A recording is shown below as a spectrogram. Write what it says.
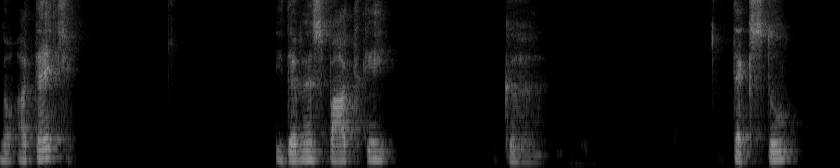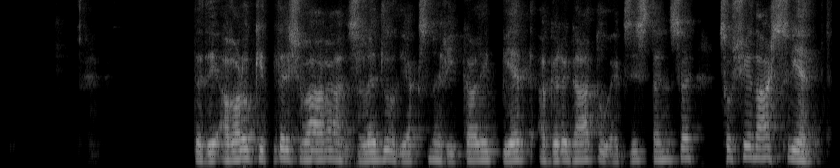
No a teď jdeme zpátky k textu. Tedy Avalokiteshvára zhledl, jak jsme říkali, pět agregátů existence, což je náš svět.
